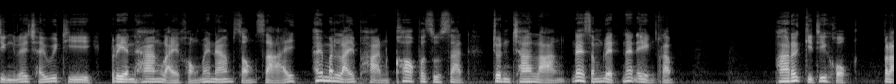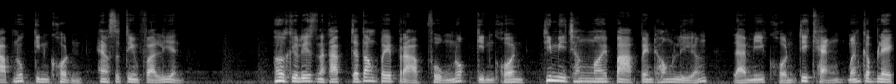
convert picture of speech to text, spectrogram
จึงได้ใช้วิธีเปลี่ยนทางไหลของแม่น้ำสองสาย ให้มันไหลผ่านคอกปศุสัตว์ จนชาล้างได้สำเร็จนั่นเองครับ ภารกิจที่ 6 ปราบนกกินคนแห่งสติมฟาเลียน เฮอร์คิวลิสนะครับจะต้องไปปราบฝูงนกกินคนที่มีชังงอยปากเป็นทองเหลือง และมีขนที่แข็งเหมือนกับเหล็ก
